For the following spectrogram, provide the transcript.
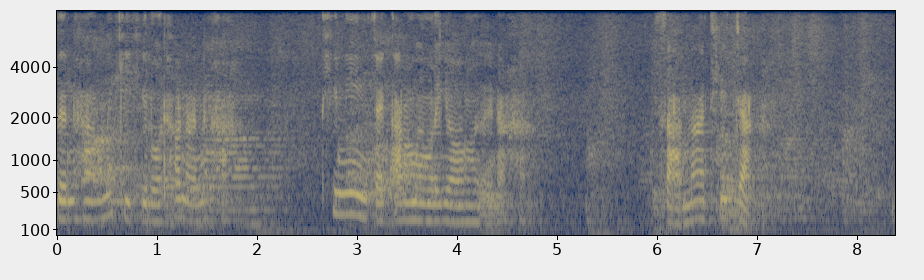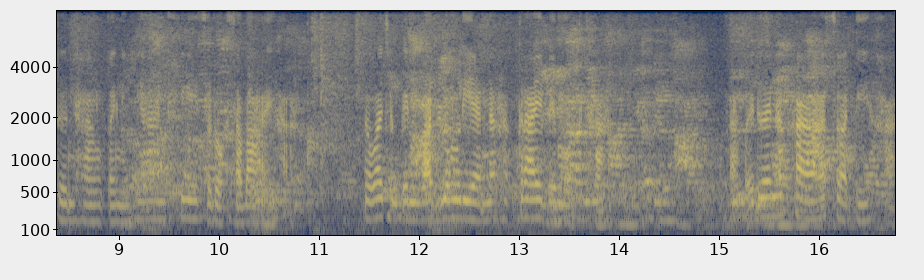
เดินทางไม่กี่กิโลเท่านั้นนะคะ ที่นี่ใจกลางเมืองระยองเลยนะคะ สามารถที่จะเดินทางไปในย่านที่สะดวกสบายค่ะไม่ว่าจะเป็นวัดโรงเรียนนะคะ ใกล้ไปหมดค่ะฝากไปด้วยนะคะ สวัสดีค่ะ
